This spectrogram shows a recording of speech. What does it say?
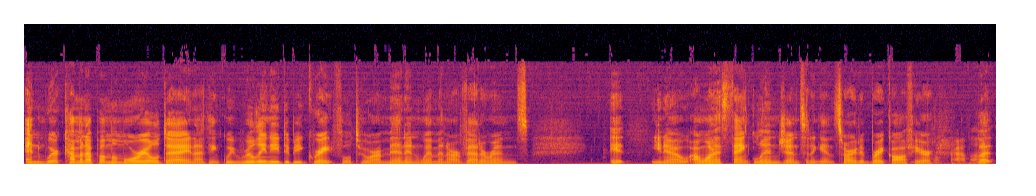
And we're coming up on Memorial Day, and I think we really need to be grateful to our men and women, our veterans. It, you know, I want to thank Lynn Jensen again. Sorry to break off here, No problem. but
